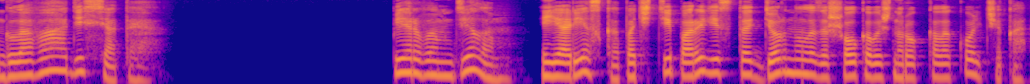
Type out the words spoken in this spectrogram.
Глава десятая Первым делом я резко, почти порывисто дернула за шелковый шнурок колокольчика,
